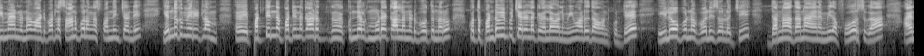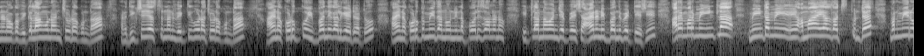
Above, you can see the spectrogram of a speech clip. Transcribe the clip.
డిమాండ్లు ఉన్నాయో వాటి పట్ల సానుకూలంగా స్పందించండి. ఎందుకు మీరు ఇట్లా పట్టింద పట్టిన పట్టిన కాడు కుందేలకు మూడే కాళ్ళు అన్నట్టు పోతున్నారు. కొత్త పండువింపు చర్యలకు వెళ్ళామని మేము అడుగుదాం అనుకుంటే ఈ ఉన్న పోలీసు వాళ్ళు వచ్చి దన్నా దన ఆయన మీద ఫోర్స్గా ఆయనను ఒక వికలాంగుడని చూడకుండా ఆయన దీక్ష చేస్తున్న వ్యక్తి కూడా చూడకుండా ఆయన కొడుకు ఇబ్బంది కలిగేటట్టు ఆయన కొడుకు మీద నువ్వు నిన్న పోలీసు వాళ్ళను ఇట్లా అన్నావని చెప్పేసి ఆయనను ఇబ్బంది పెట్టేసి అరే మరి మీ ఇంట్లో మీ ఇంట్లో మీ అమ్మాయిలు చచ్చుతుంటే మరి మీరు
